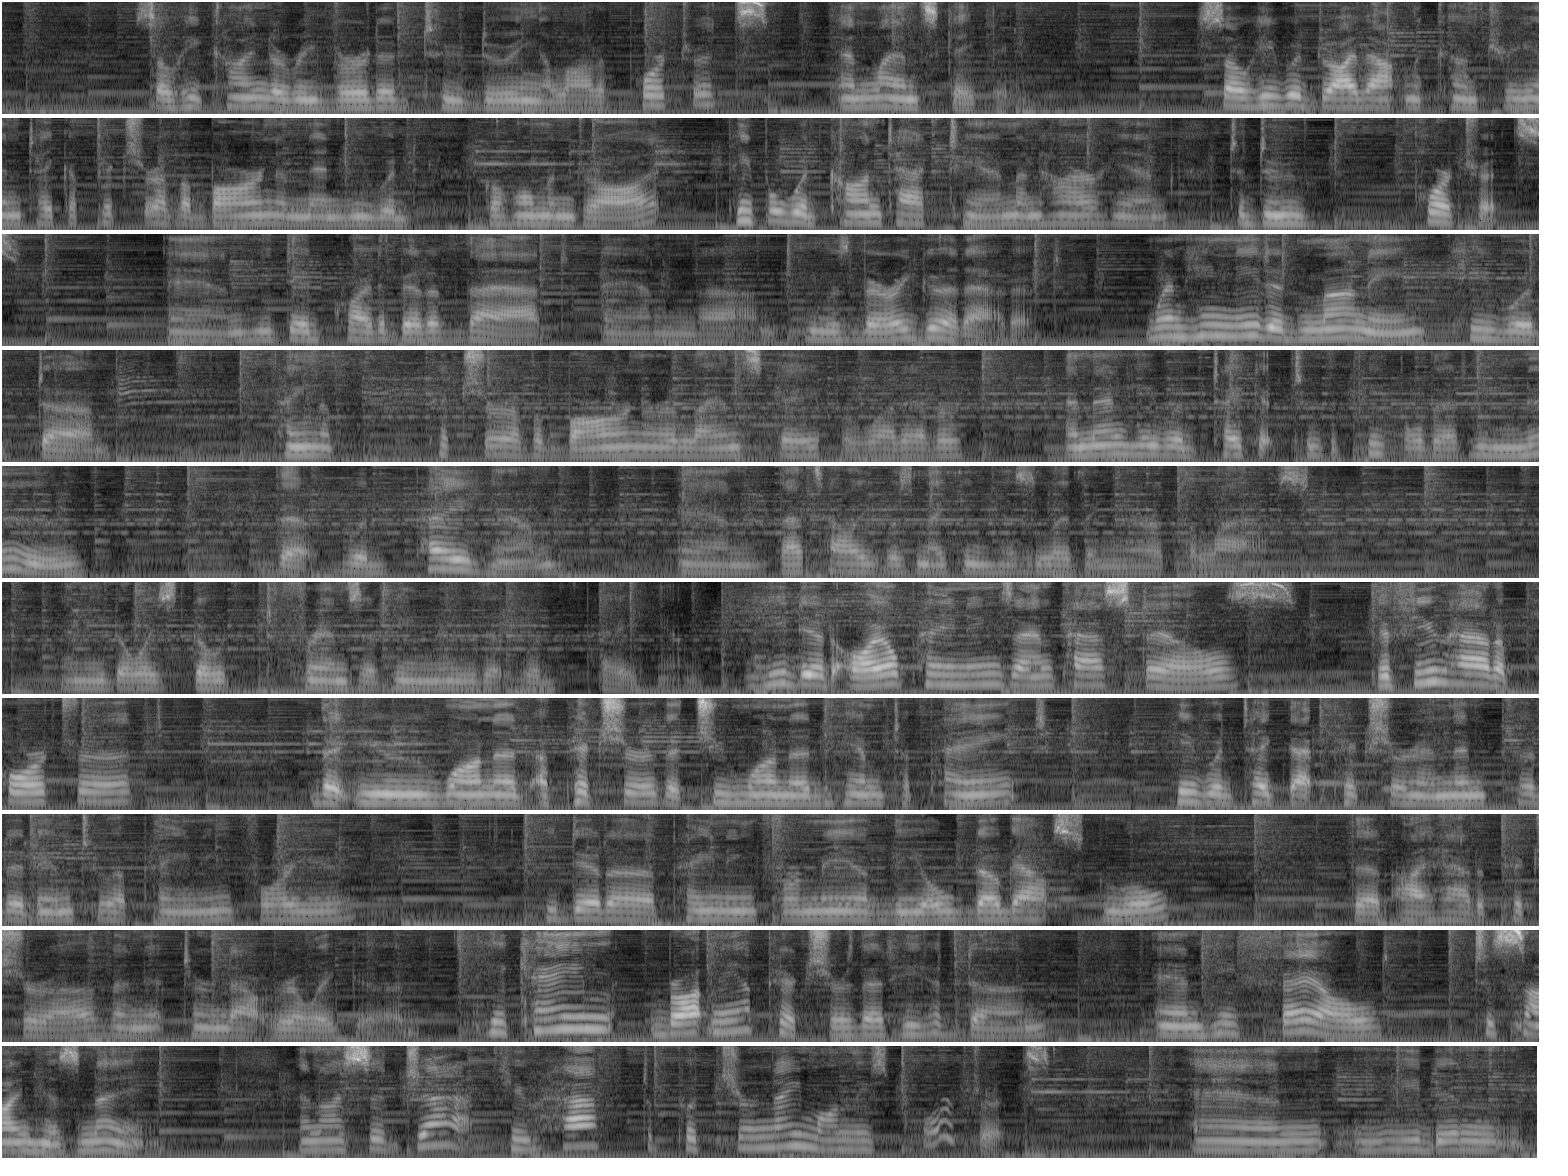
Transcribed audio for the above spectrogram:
so he kind of reverted to doing a lot of portraits and landscaping. So he would drive out in the country and take a picture of a barn and then he would go home and draw it. People would contact him and hire him to do portraits. And he did quite a bit of that and um, he was very good at it. When he needed money, he would uh, paint a picture of a barn or a landscape or whatever, and then he would take it to the people that he knew that would pay him, and that's how he was making his living there at the last. And he'd always go to friends that he knew that would pay him. He did oil paintings and pastels. If you had a portrait that you wanted a picture that you wanted him to paint, he would take that picture and then put it into a painting for you. He did a painting for me of the old dugout school that I had a picture of and it turned out really good. He came, brought me a picture that he had done and he failed to sign his name. And I said, Jack, you have to put your name on these portraits. And he didn't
